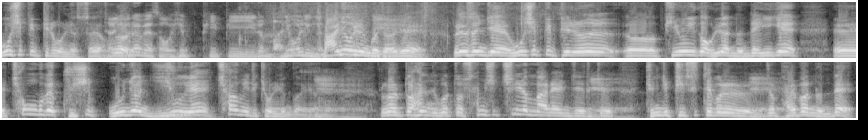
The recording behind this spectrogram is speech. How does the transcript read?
50bp를 올렸어요. 자, 그거 유럽에서 50pp를 많이 올린 거죠. 많이 올린 거죠. 예. 그래서 이제 50bp를 어, BOE가 올렸는데 이게 에, 1995년 이후에 처음 이렇게 올린 거예요. 예. 그러니까 또 한 이것도 37년 만에 이제 이렇게 예. 굉장히 빅스텝을 예. 좀 밟았는데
